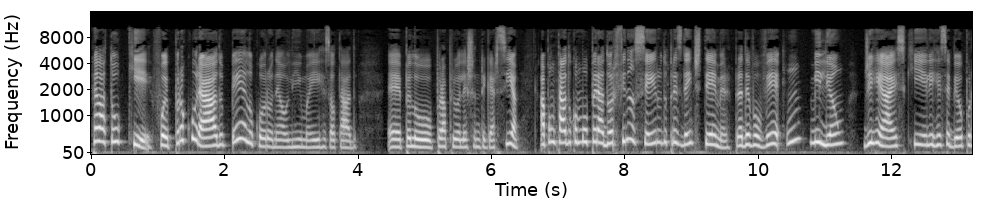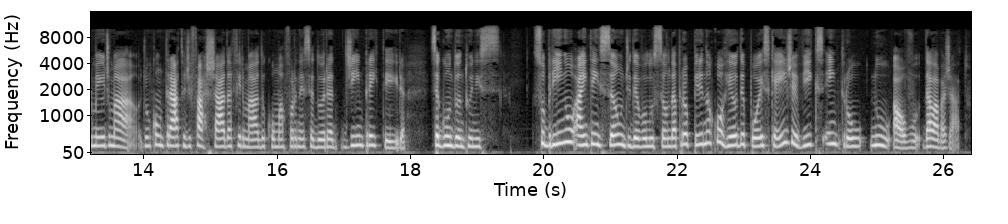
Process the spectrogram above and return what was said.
relatou que foi procurado pelo Coronel Lima e ressaltado é, pelo próprio Alexandre Garcia apontado como operador financeiro do presidente Temer para devolver um milhão de reais que ele recebeu por meio de, uma, de um contrato de fachada firmado com uma fornecedora de empreiteira. Segundo Antunes Sobrinho, a intenção de devolução da propina ocorreu depois que a Engevix entrou no alvo da Lava Jato.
